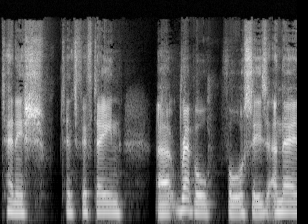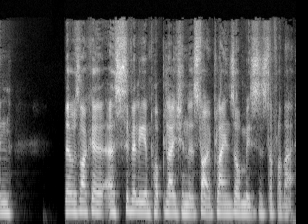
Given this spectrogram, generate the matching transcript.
10ish 10 to 15 uh rebel forces and then there was like a, a civilian population that started playing zombies and stuff like that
